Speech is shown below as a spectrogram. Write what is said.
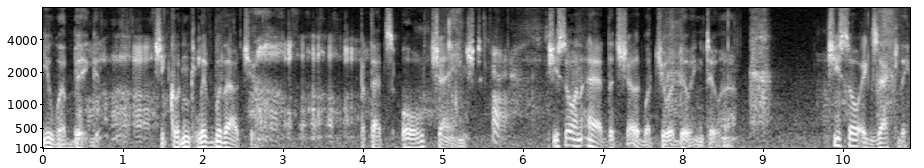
You were big. She couldn't live without you. But that's all changed. She saw an ad that showed what you were doing to her. She saw exactly,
